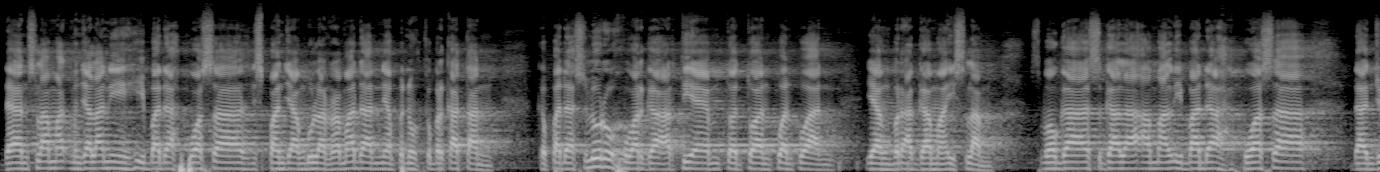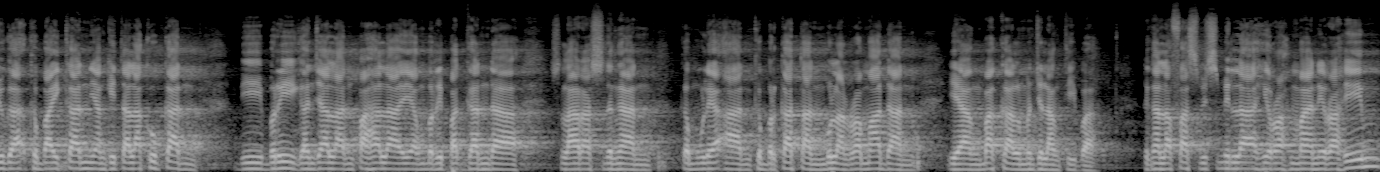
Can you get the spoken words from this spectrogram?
dan selamat menjalani ibadah puasa di sepanjang bulan Ramadan yang penuh keberkatan kepada seluruh warga RTM, tuan-tuan, puan-puan yang beragama Islam. Semoga segala amal ibadah puasa dan juga kebaikan yang kita lakukan diberi ganjalan pahala yang berlipat ganda selaras dengan kemuliaan keberkatan bulan Ramadan yang bakal menjelang tiba. Dengan lafaz bismillahirrahmanirrahim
